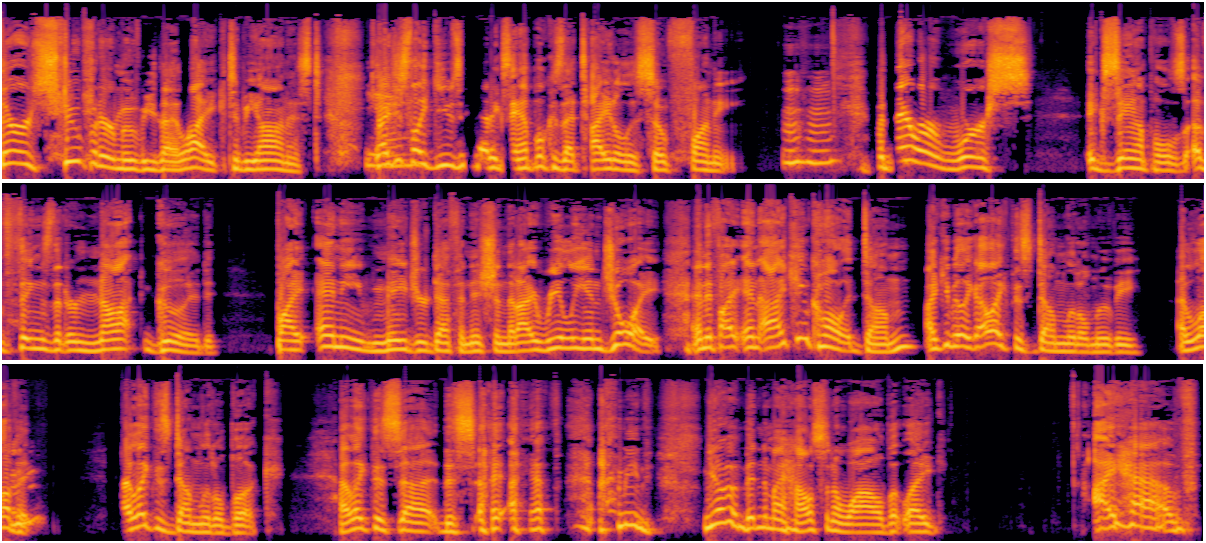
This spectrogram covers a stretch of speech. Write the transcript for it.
There are stupider movies I like, to be honest. yeah. I just like using that example because that title is so funny. Mhm. But there are worse examples of things that are not good by any major definition that I really enjoy. And if I and I can call it dumb, I can be like, I like this dumb little movie. I love it. I like this dumb little book. I like this uh this I, I have I mean, you haven't been to my house in a while, but like I have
